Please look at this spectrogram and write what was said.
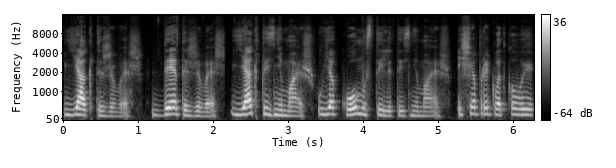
як ти живеш, де ти живеш, як ти знімаєш, у якому стилі ти знімаєш. І ще приклад, коли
